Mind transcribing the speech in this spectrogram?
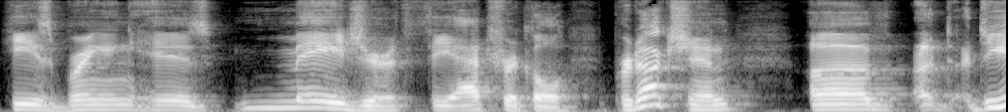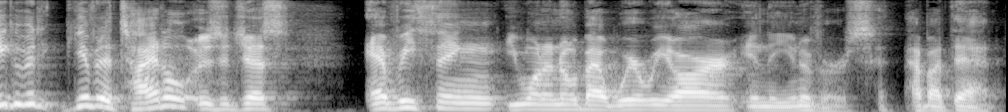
He's bringing his major theatrical production of. Uh, do you give it give it a title, or is it just everything you want to know about where we are in the universe? How about that?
